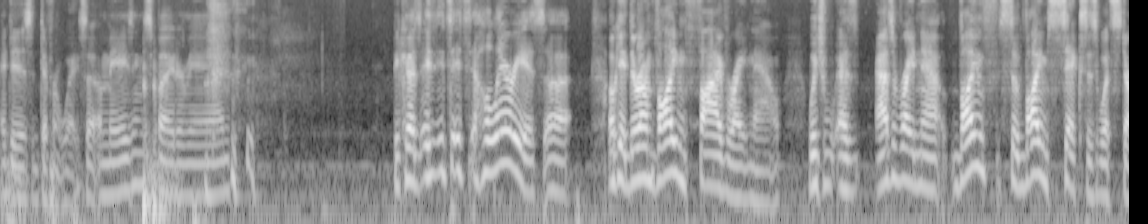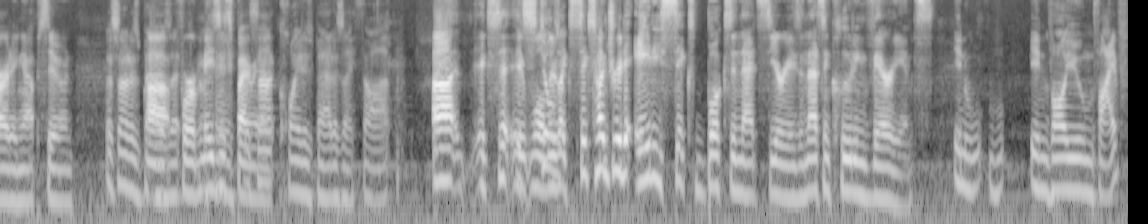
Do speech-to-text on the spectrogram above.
I did this a different way. So Amazing Spider-Man. because it, it's it's hilarious. Uh, okay, they're on volume five right now, which as as of right now, volume so volume six is what's starting up soon. That's not as bad Uh, as I, for Amazing okay, Spider-Man. It's not quite as bad as I thought. Uh, except, well, still- there's like 686 books in that series, and that's including variants. In in volume five.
